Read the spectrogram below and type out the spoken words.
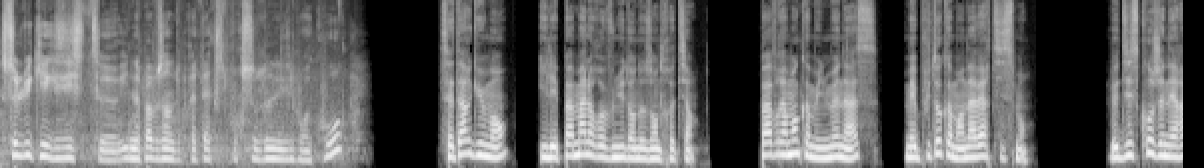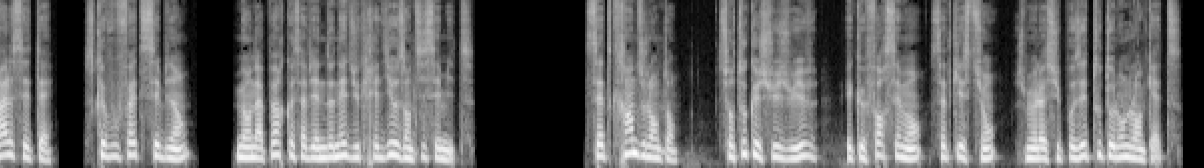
celui qui existe, il n'a pas besoin de prétexte pour se donner libre cours. Cet argument, il est pas mal revenu dans nos entretiens. Pas vraiment comme une menace, mais plutôt comme un avertissement. Le discours général, c'était Ce que vous faites, c'est bien, mais on a peur que ça vienne donner du crédit aux antisémites. Cette crainte, je l'entends, surtout que je suis juive et que forcément, cette question, je me la suis posée tout au long de l'enquête.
